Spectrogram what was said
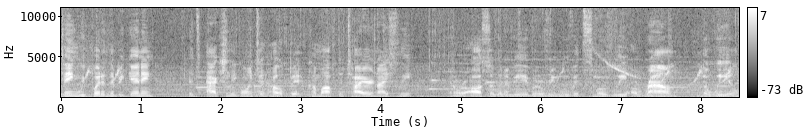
thing we put in the beginning, it's actually going to help it come off the tire nicely and we're also going to be able to remove it smoothly around the wheel.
